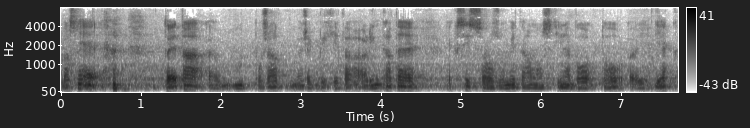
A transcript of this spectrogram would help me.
Vlastně to je ta, pořád řekl bych, je ta linka té jaksi srozumitelnosti nebo toho, jak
